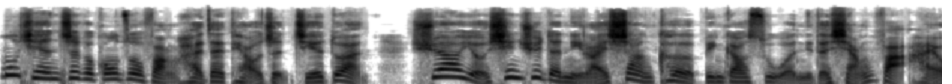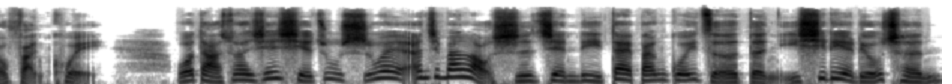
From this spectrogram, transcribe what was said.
目前这个工作坊还在调整阶段，需要有兴趣的你来上课，并告诉我你的想法还有反馈。我打算先协助十位安静班老师建立代班规则等一系列流程，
